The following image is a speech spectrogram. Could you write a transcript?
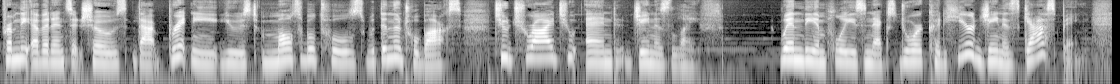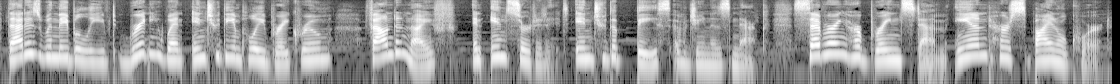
From the evidence, it shows that Brittany used multiple tools within the toolbox to try to end Jayna's life. When the employees next door could hear Jayna's gasping, that is when they believed Brittany went into the employee break room, found a knife, and inserted it into the base of Jayna's neck, severing her brainstem and her spinal cord.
